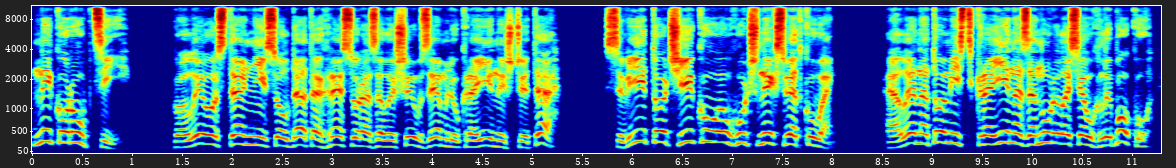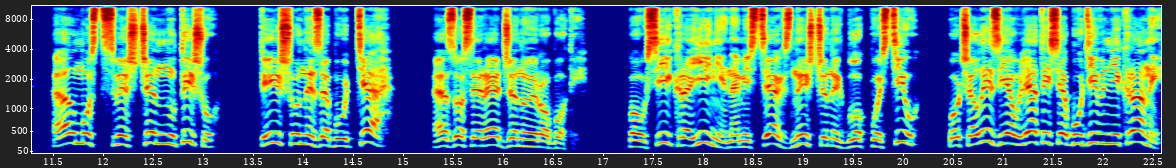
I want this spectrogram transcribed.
ні корупції. Коли останній солдат агресора залишив землю країни щита, світ очікував гучних святкувань. Але натомість країна занурилася в глибоку, алмост священну тишу, тишу не забуття, а зосередженої роботи. По всій країні на місцях знищених блокпостів почали з'являтися будівельні крани.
